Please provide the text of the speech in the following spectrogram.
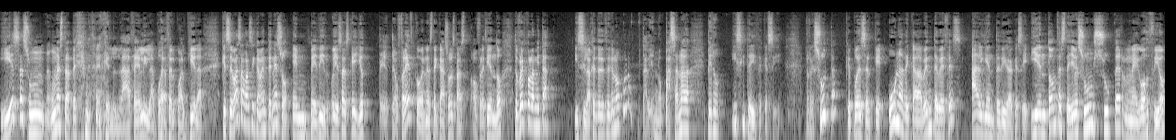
Y esa es una estrategia que la hace él y la puede hacer cualquiera, que se basa básicamente en eso, en pedir. Oye, ¿sabes qué? Yo te, te ofrezco, en este caso estás ofreciendo, te ofrezco la mitad. Y si la gente dice que no, bueno, está bien, no pasa nada. Pero, ¿y si te dice que sí? Resulta que puede ser que una de cada 20 veces alguien te diga que sí. Y entonces te lleves un super negocio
